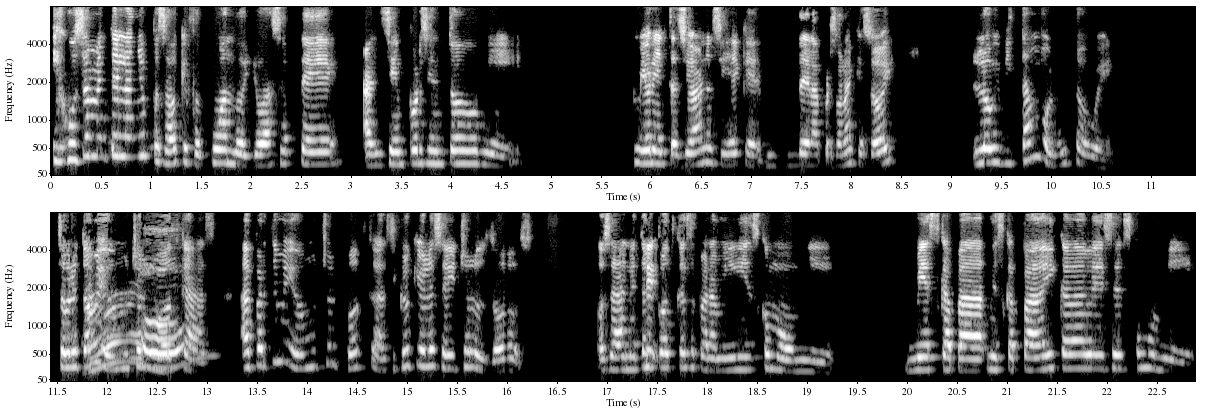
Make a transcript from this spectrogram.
y justamente el año pasado, que fue cuando yo acepté al 100% mi, mi orientación, así de que de la persona que soy, lo viví tan bonito, güey. Sobre todo me ayudó mucho el Oh. podcast. Aparte me ayudó mucho el podcast y creo que yo les he dicho a los dos. O sea, neta, el podcast para mí es como mi, mi, escapada, mi escapada y cada vez es como mi,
